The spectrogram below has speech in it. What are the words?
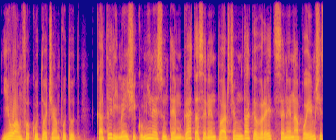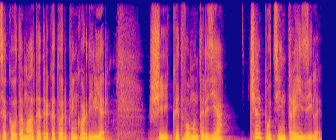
Eu am făcut tot ce am putut. Catării mei și cu mine suntem gata să ne întoarcem dacă vreți să ne înapoiem și să căutăm alte trecători prin cordilieri. Și cât vom întârzia? Cel puțin trei zile.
